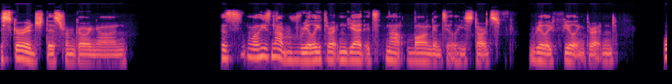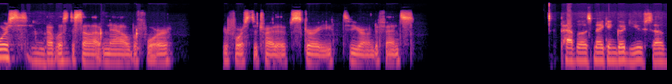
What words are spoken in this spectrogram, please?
discourage this from going on. Because, well, he's not really threatened yet. It's not long until he starts really feeling threatened. Force Mhm. Pavlos to sell out now before you're forced to try to scurry to your own defense. Pablo's making good use of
